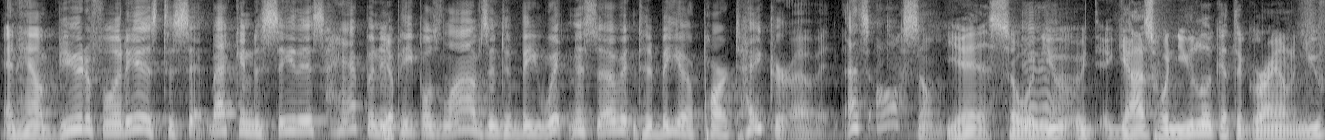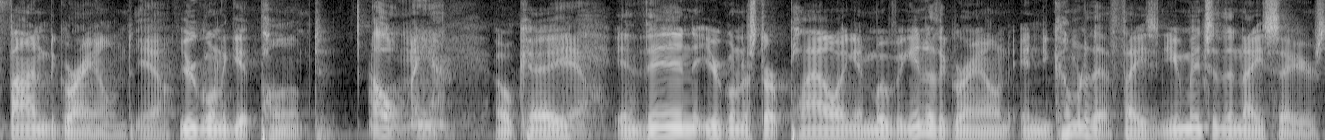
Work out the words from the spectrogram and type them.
And how beautiful it is to sit back and to see this happen in people's lives and to be witness of it and to be a partaker of it. That's awesome. Yes. So when you guys, when you look at the ground and you find the ground, Yeah. you're going to get pumped. Oh, man. Okay. Yeah. And then you're going to start plowing and moving into the ground, and you come into that phase, and you mentioned the naysayers.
